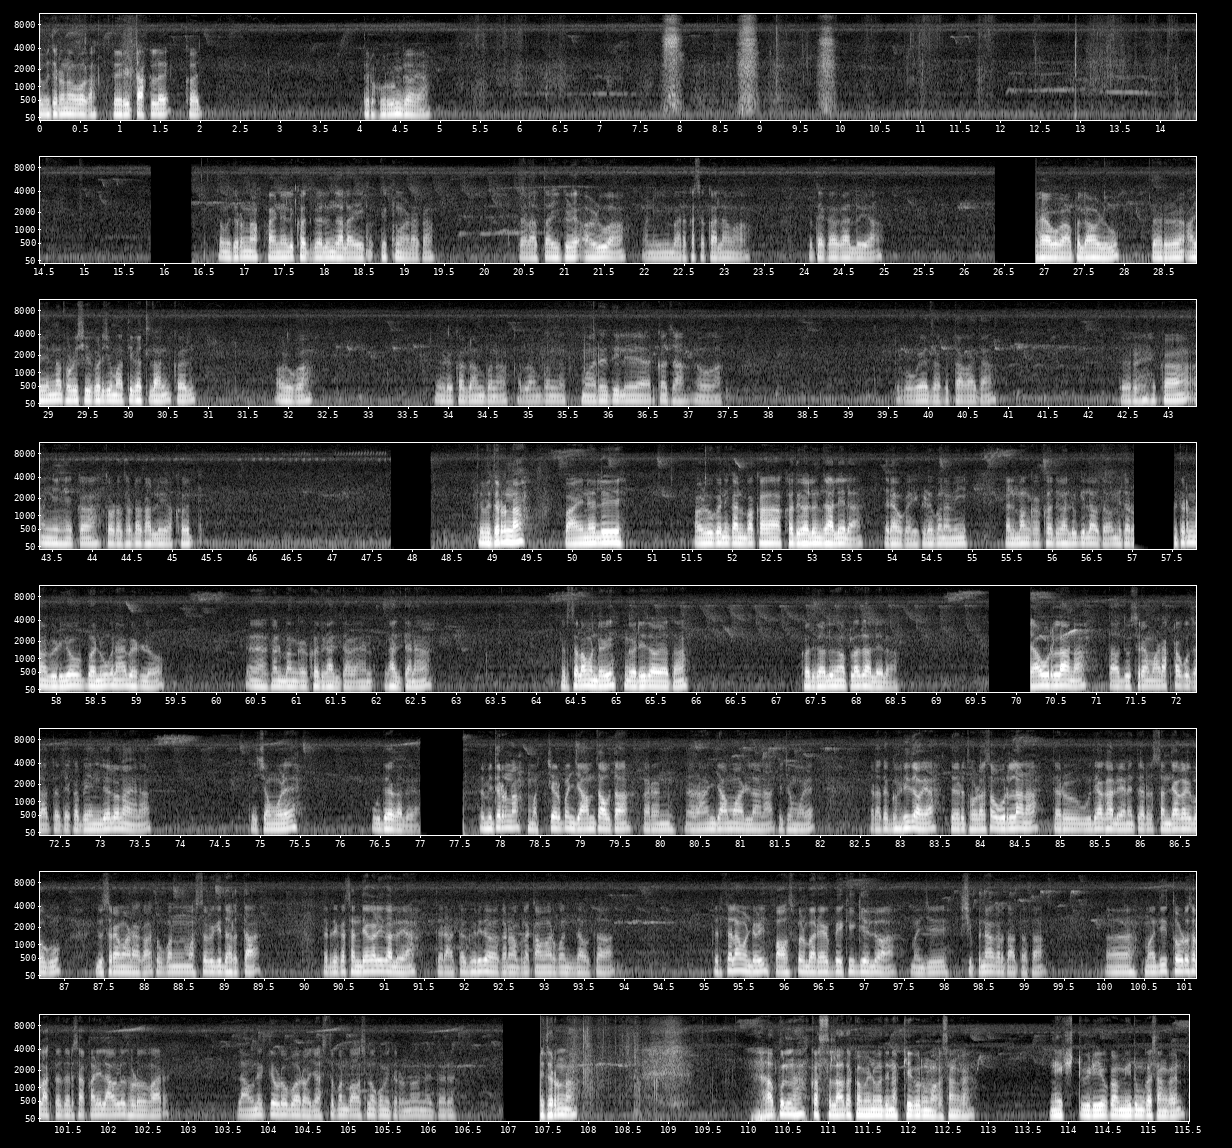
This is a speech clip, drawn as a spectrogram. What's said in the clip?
तर मित्रांनो बघा तरी टाकलं आहे खत. तर हुरून घेऊया. तर मित्रांनो फायनली खत घालून झाला एक एक माडा का? तर आता इकडे अळू हा आणि बारकासा कालाम. हा तर त्याका घालूया. ह्या बघा आपला अळू. तर आईंना थोडीशी इकडची माती घातला कल अळू का इकडे कलाम पण हा कलाम पण मरे दिलेल्यासारखाच हा हा बघा तर बघूया जगता काय ता तर हे का आणि हे का थोडा थोडा घालूया खत. तर मित्रांनो फायनली अळूकणी कलबाका खत घालून झालेला. तर बघा इकडे पण आम्ही कलबांका खत घालू गेला होता मित्र मित्रांनो व्हिडिओ बनवूक नाही भेटलो. अं, खत घालता घालताना. तर चला मंडळी घरी जाऊया आता. खत घालून आपला झालेला. ह्या उरला ना तर दुसऱ्या माडाक टाकूचा तर त्याका बेनलेलो नाही ना. त्याच्यामुळे उद्या घालूया. तर मित्रांनो मच्छर पण जाम चावता कारण रान जाम वाढला ना त्याच्यामुळे. तर आता घरी जाऊया. तर थोडासा उरला ना तर उद्या घालूया नाही तर संध्याकाळी बघू. दुसरा माडा का? तो पण मस्तपैकी धरता. तर ते का संध्याकाळी घालूया. तर आता घरी जाऊया कारण आपल्या कामावर पण जाऊचा तर चला मंडळी पाऊस पण बऱ्यापैकी गेलो हा म्हणजे शिपणा करता तसा. मधी थोडंसं लागतं. तर सकाळी लागलं थोडंफार. लावणीक तेवढं बरं जास्त पण पाऊस नको मित्रांनो. नाहीतर मित्रांनो ह्या पूल ना कसला? आता कमेंटमध्ये नक्की करून मला सांगा. नेक्स्ट व्हिडिओ का मी तुमका सांगन.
